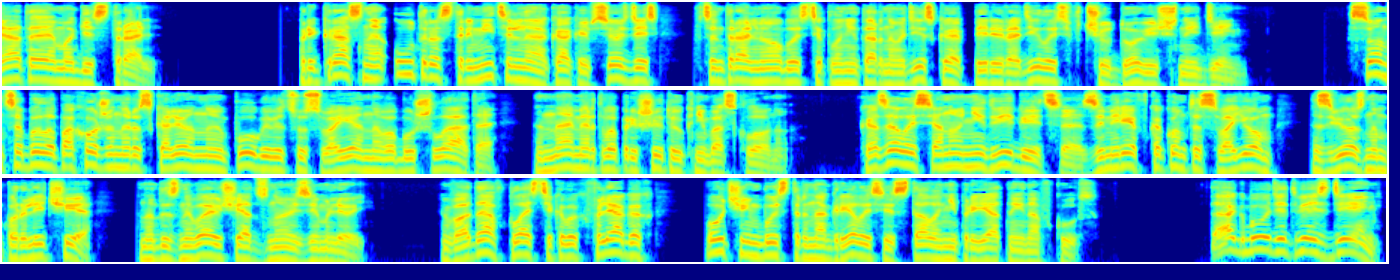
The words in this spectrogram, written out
Пятая магистраль. Прекрасное утро стремительно, как и все здесь, в центральной области планетарного диска, переродилось в чудовищный день. Солнце было похоже на раскаленную пуговицу с военного бушлата, намертво пришитую к небосклону. Казалось, оно не двигается, замерев в каком-то своем звездном параличе над изнывающей от зноя землей. Вода в пластиковых флягах очень быстро нагрелась и стала неприятной на вкус. «Так будет весь день»,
